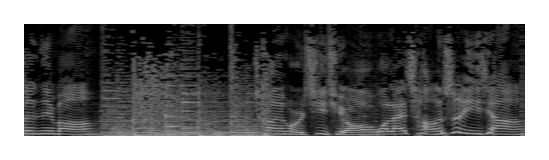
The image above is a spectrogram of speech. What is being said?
真的吗？唱一会儿气球，我来尝试一下。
